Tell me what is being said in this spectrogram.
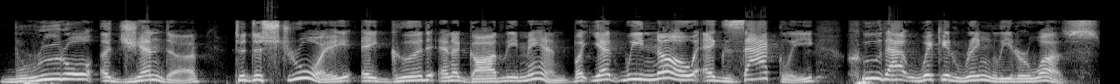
brutal agenda to destroy a good and a godly man. But yet we know exactly who that wicked ringleader was.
